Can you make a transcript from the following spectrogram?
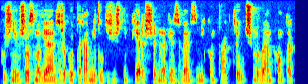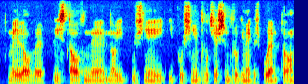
później już rozmawiałem z rekruterami w 2001, nawiązywałem z nimi kontakty, utrzymywałem kontakt mailowy, listowny, no i później, i później w 2002, jak już byłem, to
